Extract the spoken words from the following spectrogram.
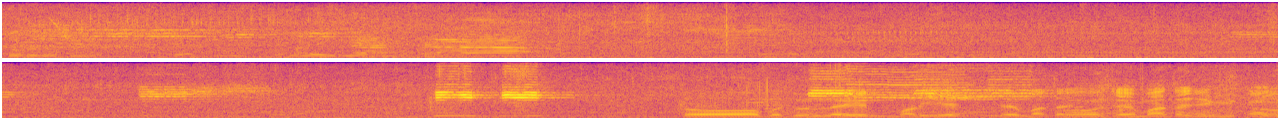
શું બધું તો? બધું લઈને મળીએ. જય માતાજી. જય માતાજી મિત્રો.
